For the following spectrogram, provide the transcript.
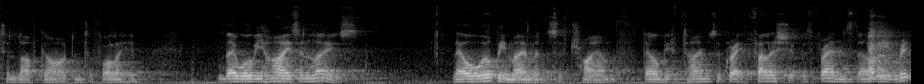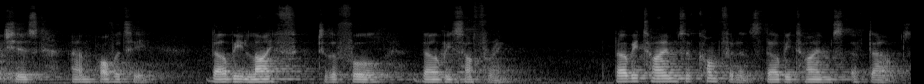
to love God and to follow Him, there will be highs and lows. There will be moments of triumph. There will be times of great fellowship with friends. There will be riches and poverty. There will be life to the full. There will be suffering. There will be times of confidence. There will be times of doubt.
